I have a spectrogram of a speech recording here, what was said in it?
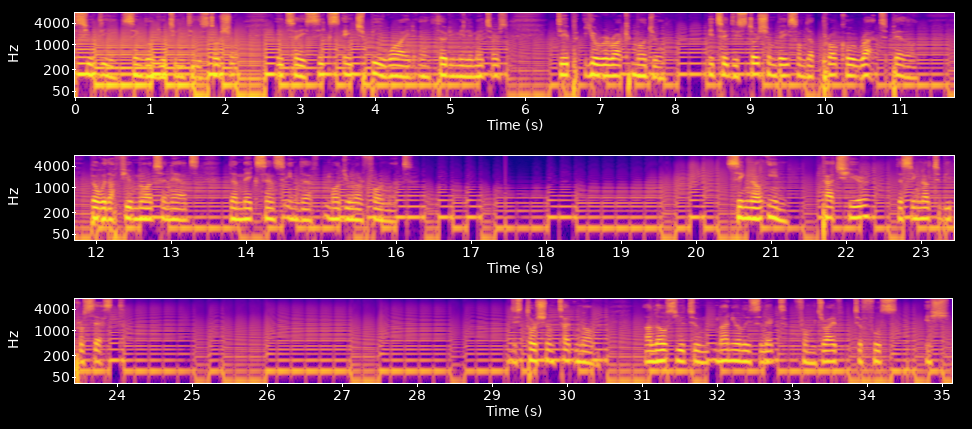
SUD single utility distortion. It's a 6 HP wide and 30 mm deep Eurorack module. It's a distortion based on the Proco Rat pedal, but with a few mods and adds that make sense in the modular format. Signal in. Patch here, the signal to be processed. Distortion type knob allows you to manually select from drive to fuzz-ish.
